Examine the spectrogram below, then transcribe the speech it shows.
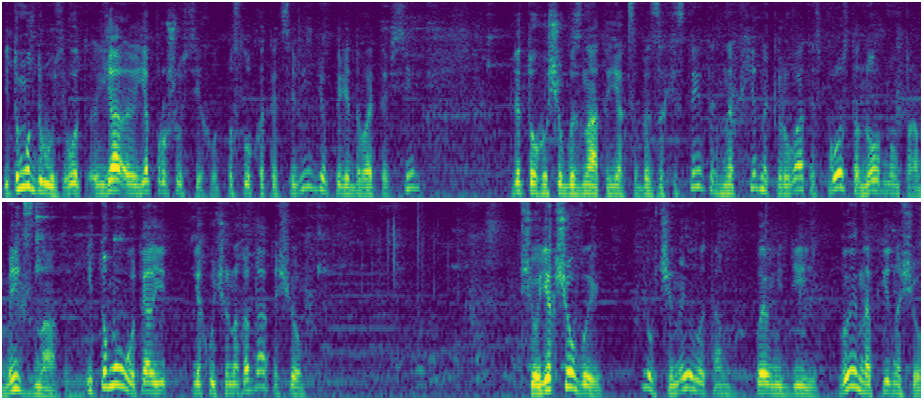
І тому, друзі, от я, я прошу всіх от, послухати це відео, передавайте всім. Для того, щоб знати, як себе захистити, необхідно керуватись просто нормами прав, їх знати. І тому от я, я хочу нагадати, що, що якщо ви ну, вчинили там певні дії, ви необхідно що?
